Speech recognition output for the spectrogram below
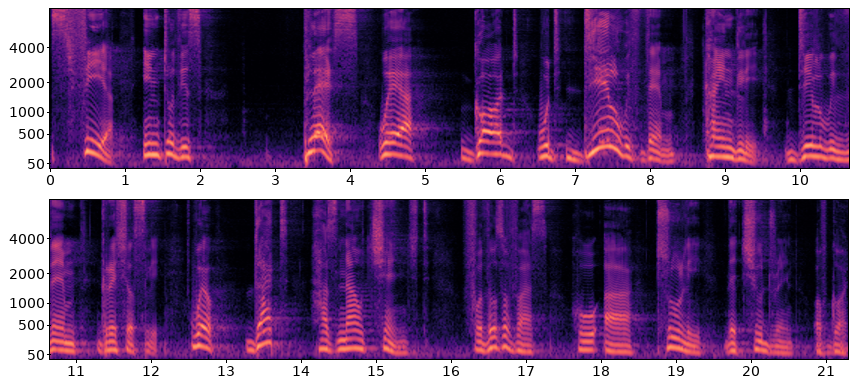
sphere, into this place where God would deal with them kindly, deal with them graciously. Well, that has now changed for those of us who are truly the children of God.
